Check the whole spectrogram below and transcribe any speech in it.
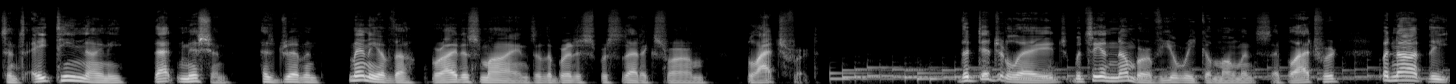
Since 1890, that mission has driven many of the brightest minds of the British prosthetics firm Blatchford. The digital age would see a number of eureka moments at Blatchford, but not the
